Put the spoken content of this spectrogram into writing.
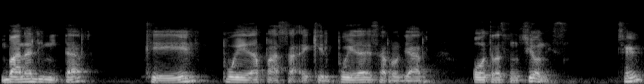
van a limitar que él pueda pasar, que él pueda desarrollar otras funciones. ¿Sí?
